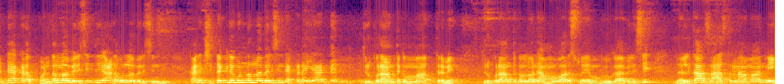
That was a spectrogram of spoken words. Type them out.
అంటే అక్కడ కొండల్లో వెలిసింది అడవుల్లో వెలిసింది. కానీ చితగ్నిగుండంలో వెలిసింది ఎక్కడయ్యా అంటే త్రిపురాంతకం మాత్రమే. త్రిపురాంతకంలోనే అమ్మవారు స్వయంభూగా వెలిసి లలితా సహస్రనామాన్ని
